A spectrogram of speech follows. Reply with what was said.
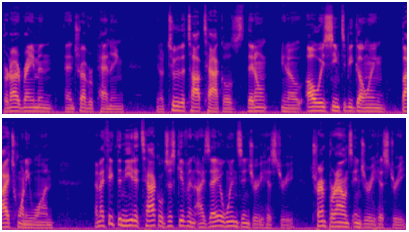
Bernhard Raimann and Trevor Penning. You know, two of the top tackles. They don't, you know, always seem to be going by 21. And I think the need at tackle, just given Isaiah Wynn's injury history, Trent Brown's injury history,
